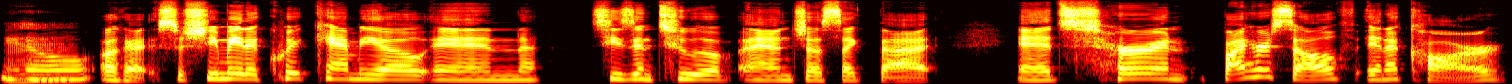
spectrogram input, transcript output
You Mhm. know, okay. So she made a quick cameo in season two of And Just Like That, and it's her and by herself in a car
